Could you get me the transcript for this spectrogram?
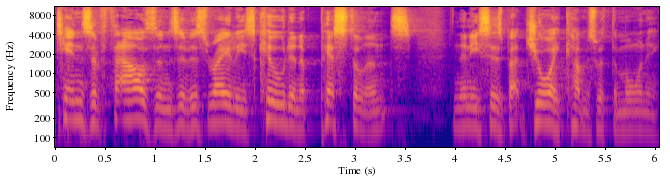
tens of thousands of Israelis killed in a pestilence. And then he says, But joy comes with the morning.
